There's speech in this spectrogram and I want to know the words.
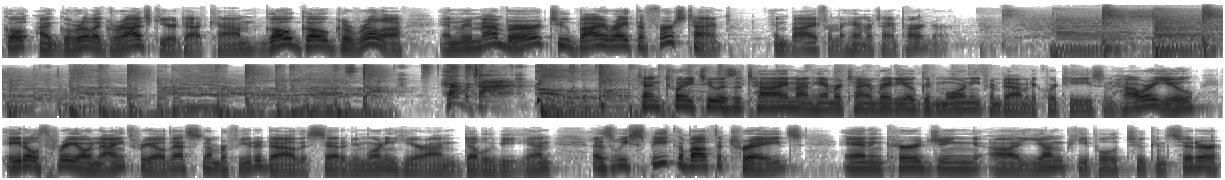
go, uh, gorillagaragegear.com, go, go, gorilla. And remember to buy right the first time and buy from a Hammer Time partner. Hammer time. 1022 is the time on Hammer Time Radio. Good morning from Domenic Cortese. And how are you? 8030930. That's the number for you to dial this Saturday morning here on WBEN as we speak about the trades and encouraging uh, young people to consider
